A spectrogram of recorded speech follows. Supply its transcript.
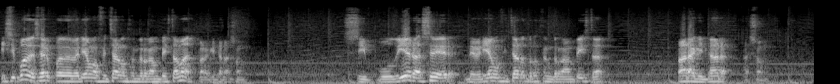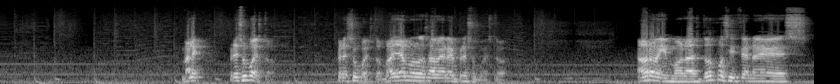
Y si puede ser, pues deberíamos fichar un centrocampista más para quitar a Son. Si pudiera ser, deberíamos fichar otro centrocampista para quitar a Son. ¿Vale? Presupuesto. Presupuesto. Vayámonos a ver el presupuesto. Ahora mismo, las dos posiciones...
